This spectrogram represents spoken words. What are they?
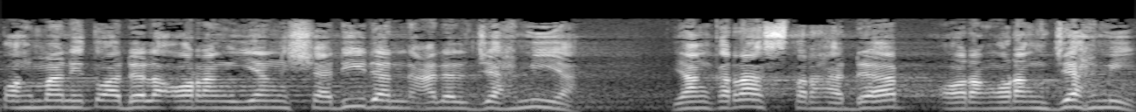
Tahman itu adalah orang yang syadidan alal jahmiyah, yang keras terhadap orang-orang jahmi.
